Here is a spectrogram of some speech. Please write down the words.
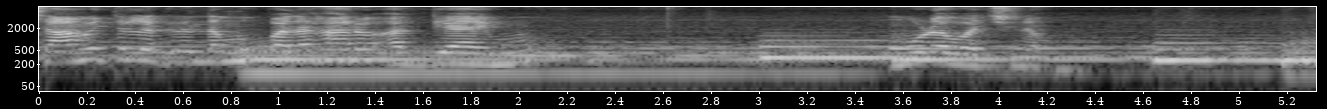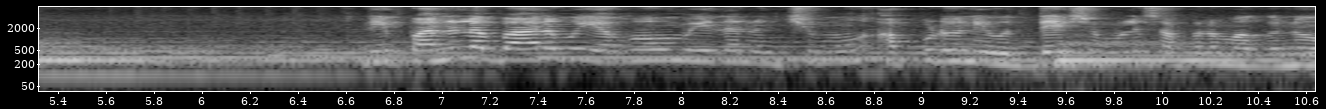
సామెతల గ్రంథము పదహారో అధ్యాయము మూడవ వచనము. నీ పనుల భారము యహోవ మీద నుంచుము అప్పుడు నీ ఉద్దేశములు సఫలమగును.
